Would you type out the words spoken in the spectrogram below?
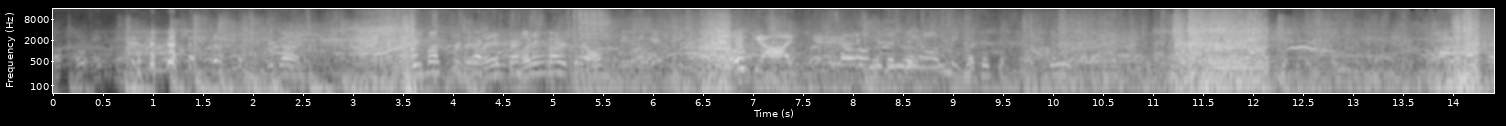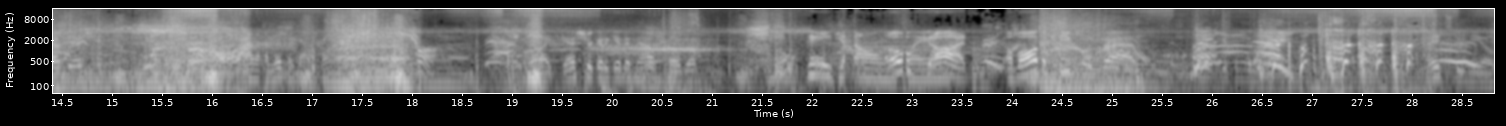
Oh, oh, hey, Oh god. We must protect What the is, precious what is cargo. Gnome do? Oh god! What does the I guess you're gonna get it now, Pilgrim. Okay, John. Oh Wayne. god! Of all the people to grab, Nice to heal.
